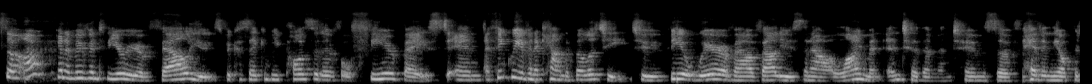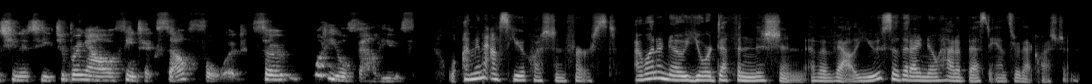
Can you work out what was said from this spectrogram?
So I'm going to move into the area of values because they can be positive or fear based. And I think we have an accountability to be aware of our values and our alignment into them in terms of having the opportunity to bring our authentic self forward. So, what are your values? Well, I'm going to ask you a question first. I want to know your definition of a value so that I know how to best answer that question.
